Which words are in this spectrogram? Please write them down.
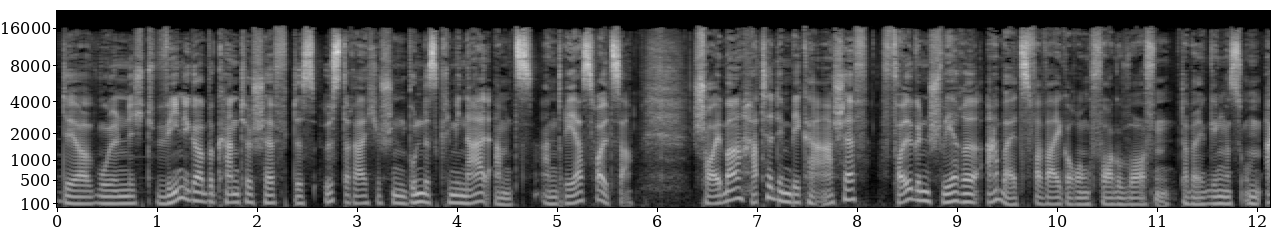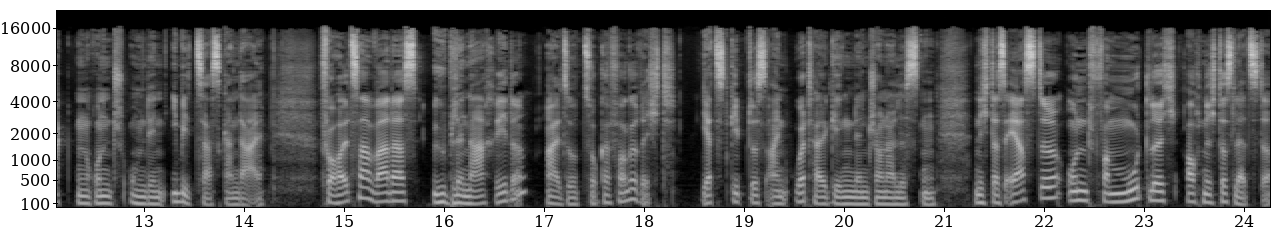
der wohl nicht weniger bekannte Chef des österreichischen Bundeskriminalamts, Andreas Holzer. Schäuber hatte dem BKA-Chef folgenschwere Arbeitsverweigerung vorgeworfen. Dabei ging es um Akten rund um den Ibiza-Skandal. Für Holzer war das üble Nachrede, also Zucker vor Gericht. Jetzt gibt es ein Urteil gegen den Journalisten. Nicht das erste und vermutlich auch nicht das letzte.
